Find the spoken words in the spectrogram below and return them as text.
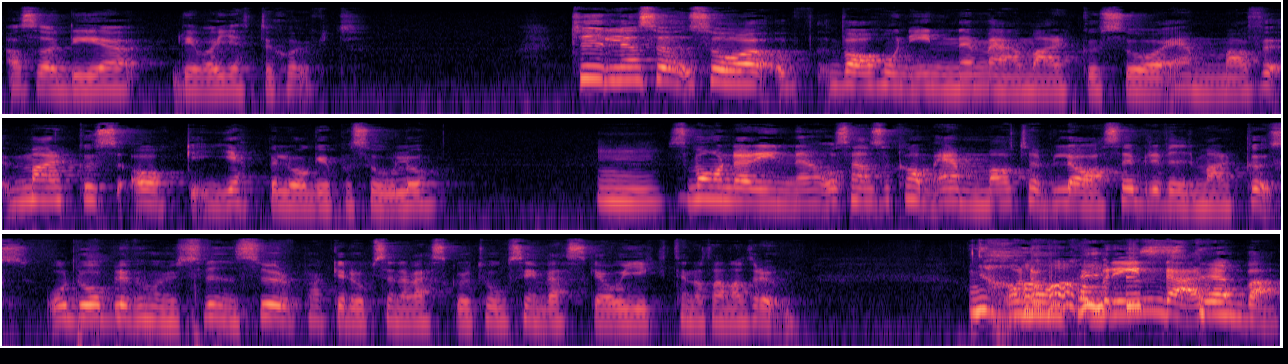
alltså det, det var jättesjukt. Tydligen så, så var hon inne med Marcus och Emma. För Marcus och Jeppe låg ju på solo. Mm. Så var hon där inne och sen så kom Emma och typ la sig bredvid Marcus. Och då blev hon ju svinsur, packade upp sina väskor, tog sin väska och gick till något annat rum. Och när hon kommer in där, det. hon bara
